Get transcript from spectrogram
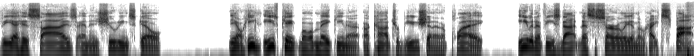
via his size and his shooting skill. You know he he's capable of making a, a contribution in a play even if he's not necessarily in the right spot.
